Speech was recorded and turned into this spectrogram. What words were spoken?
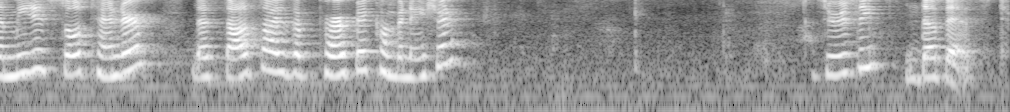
The meat is so tender. The salsa is a perfect combination. Seriously, the best.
